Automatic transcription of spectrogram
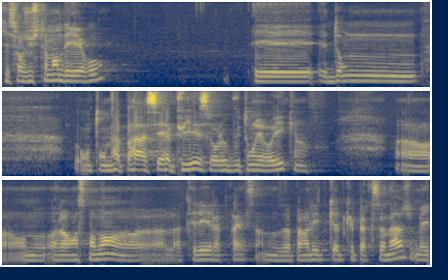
qui sont justement des héros et, dont, dont on n'a pas assez appuyé sur le bouton héroïque. Euh, alors en ce moment, euh, la télé, la presse hein, nous a parlé de quelques personnages, mais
